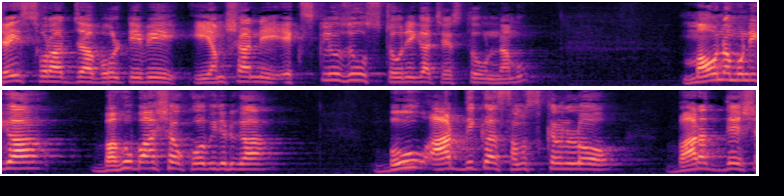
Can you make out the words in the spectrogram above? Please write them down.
జై స్వరాజ్య బోల్ టీవీ ఈ అంశాన్ని ఎక్స్క్లూజివ్ స్టోరీగా చేస్తూ ఉన్నాము. మౌనమునిగా బహుభాష కోవిదుడిగా భూ ఆర్థిక సంస్కరణలో భారతదేశ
